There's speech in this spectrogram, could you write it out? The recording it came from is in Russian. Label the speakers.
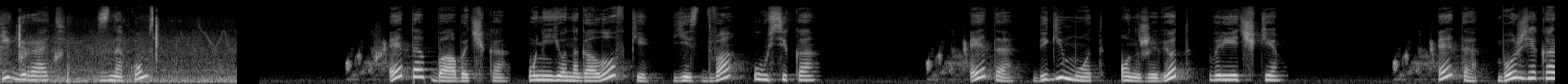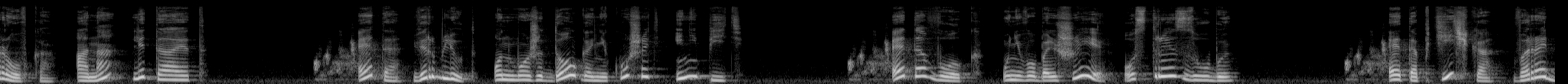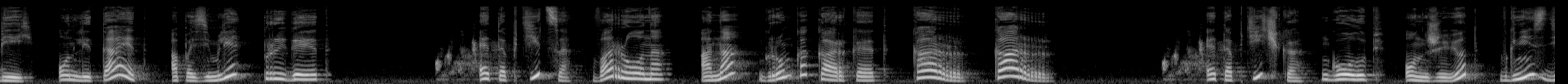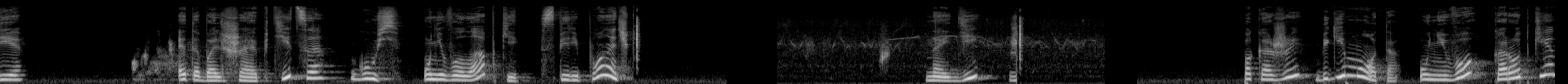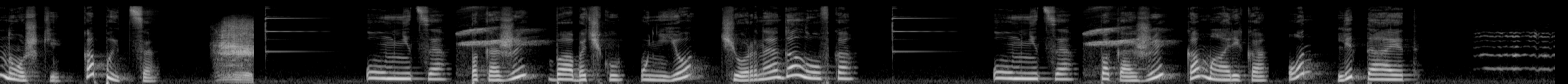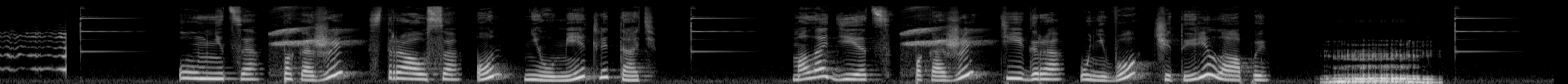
Speaker 1: Играть. Знакомство. Это бабочка. У нее на головке есть два усика. Это бегемот. Он живет в речке. Это божья коровка. Она летает. Это верблюд. Он может долго не кушать и не пить. Это волк. У него большие острые зубы. Это птичка – воробей. Он летает, а по земле прыгает. Эта птица – ворона. Она громко каркает. Карр, карр. Эта птичка – голубь. Он живет в гнезде. Это большая птица – гусь. У него лапки с перепоночкой. Найди Покажи бегемота. У него короткие ножки, копытца. Умница. Покажи бабочку. У нее черная головка. Умница. Покажи комарика. Он летает. Умница. Покажи страуса. Он не умеет летать. Молодец. Покажи тигра. У него четыре лапы.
